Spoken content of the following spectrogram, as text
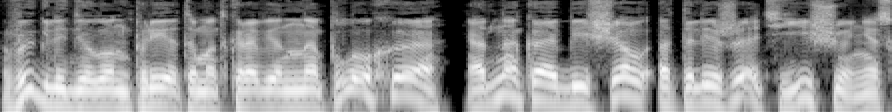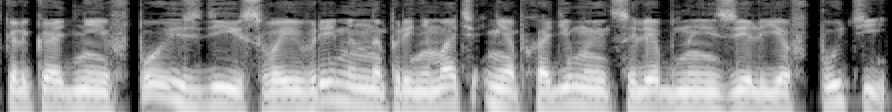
Выглядел он при этом откровенно плохо, однако обещал отлежать еще несколько дней в поезде и своевременно принимать необходимые целебные зелья в пути.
